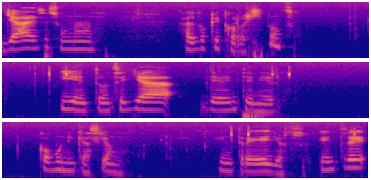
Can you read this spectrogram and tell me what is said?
ya ese es una algo que corregimos y entonces ya deben tener comunicación entre ellos, entre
